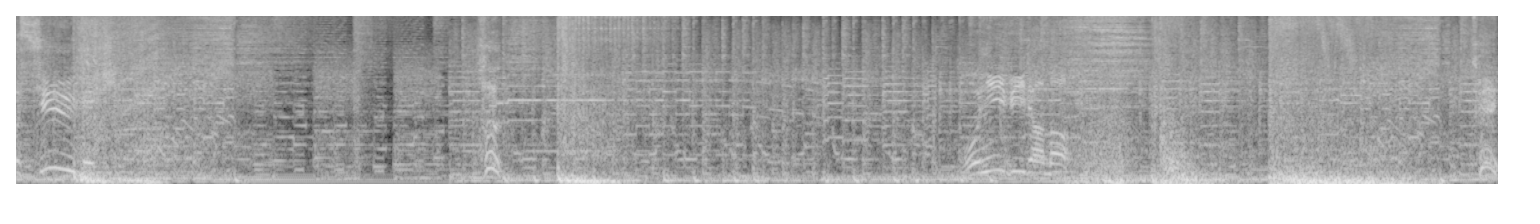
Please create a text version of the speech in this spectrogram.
捕襲撃はっ。鬼火玉。てっ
